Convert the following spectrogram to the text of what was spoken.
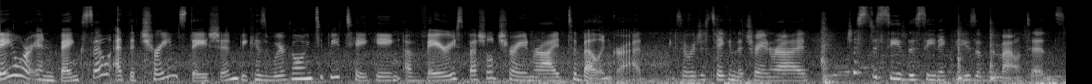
Today we're in Bansko at the train station because we're going to be taking a very special train ride to Velingrad. So we're just taking the train ride just to see the scenic views of the mountains.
